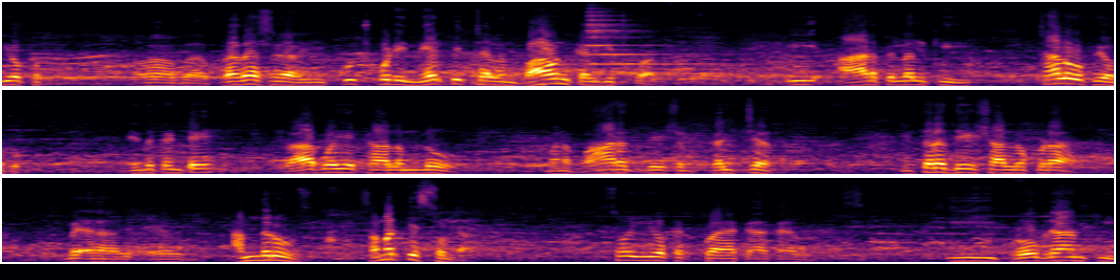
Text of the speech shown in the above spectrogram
ఈ యొక్క ప్రదర్శన ఈ కూచిపూడి నేర్పించాలని భావన కలిగించుకోవాలి. ఈ ఆడపిల్లలకి చాలా ఉపయోగం. ఎందుకంటే రాబోయే కాలంలో మన భారతదేశం కల్చర్ ఇతర దేశాల్లో కూడా అందరూ సమర్థిస్తుంటారు. సో ఈ యొక్క ఈ ప్రోగ్రాంకి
